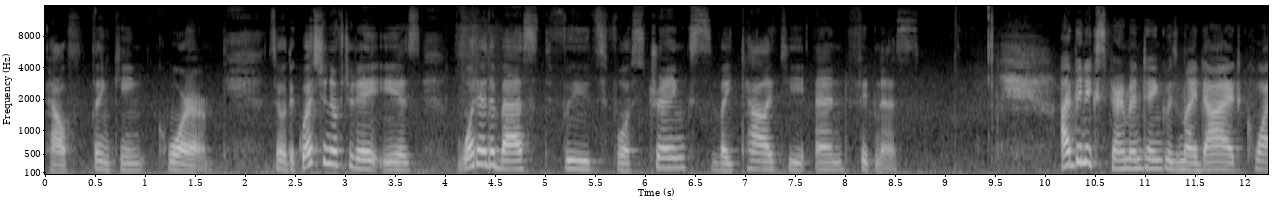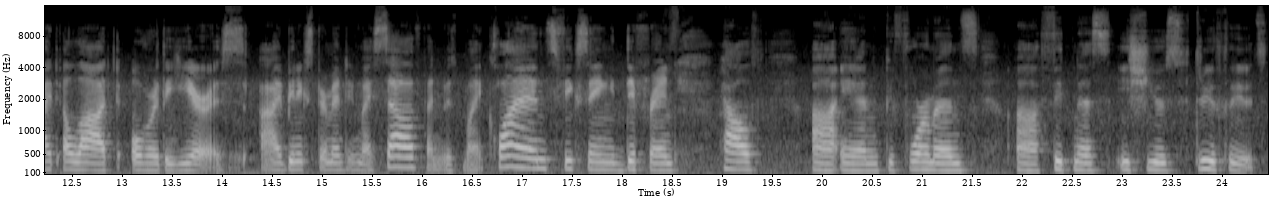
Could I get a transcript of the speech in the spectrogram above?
health thinking Quora. So the question of today is what are the best foods for strength, vitality, and fitness? I've been experimenting with my diet quite a lot over the years. I've been experimenting myself and with my clients, fixing different health uh, and performance, uh, fitness issues through foods.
